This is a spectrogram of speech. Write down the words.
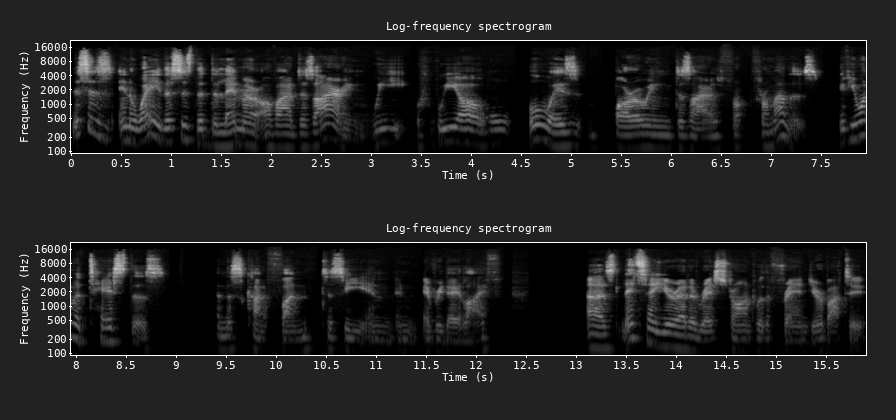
this is, in a way, this is the dilemma of our desiring. We we are always borrowing desires from, from others. If you want to test this, and this is kind of fun to see in, in everyday life, as let's say you're at a restaurant with a friend, you're about to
